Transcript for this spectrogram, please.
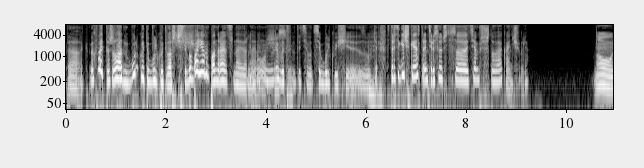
Так, ну хватит уже, ладно, булькают и булькают ваши часы. Бабаяну понравится, наверное. Он Часы. любит вот эти вот все булькающие звуки. Стратегический инвестор интересуется тем, что вы оканчивали. Ну,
